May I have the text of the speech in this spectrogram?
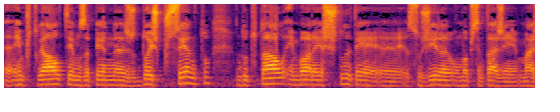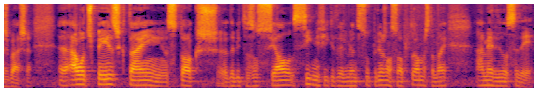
Eh, em Portugal temos apenas 2% do total, embora este estudo até uh, sugira uma percentagem mais baixa. Uh, há outros países que têm estoques de habitação social significativamente superiores, não só a Portugal, mas também à média da OCDE.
